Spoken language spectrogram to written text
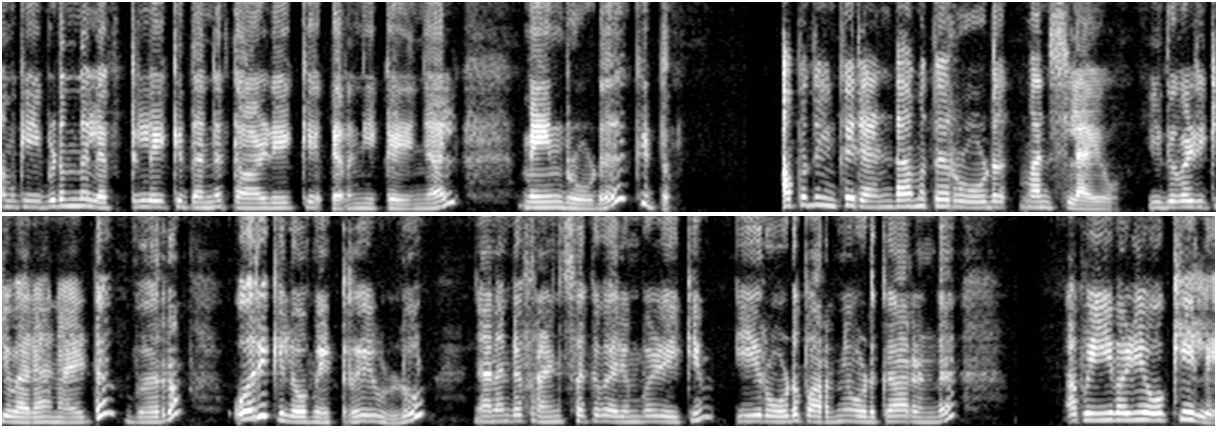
നമുക്ക് ഇവിടെ നിന്ന് ലെഫ്റ്റിലേക്ക് തന്നെ താഴേക്ക് ഇറങ്ങിക്കഴിഞ്ഞാൽ മെയിൻ റോഡ് കിട്ടും. അപ്പോൾ നിങ്ങൾക്ക് രണ്ടാമത്തെ റോഡ് മനസ്സിലായോ? ഇതുവഴിക്ക് വരാനായിട്ട് വെറും ഒരു കിലോമീറ്ററേ ഉള്ളൂ. ഞാൻ എന്റെ ഫ്രണ്ട്സൊക്കെ വരുമ്പോഴേക്കും ഈ റോഡ് പറഞ്ഞു കൊടുക്കാറുണ്ട്. അപ്പോൾ ഈ വഴി ഓക്കെ അല്ലേ?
